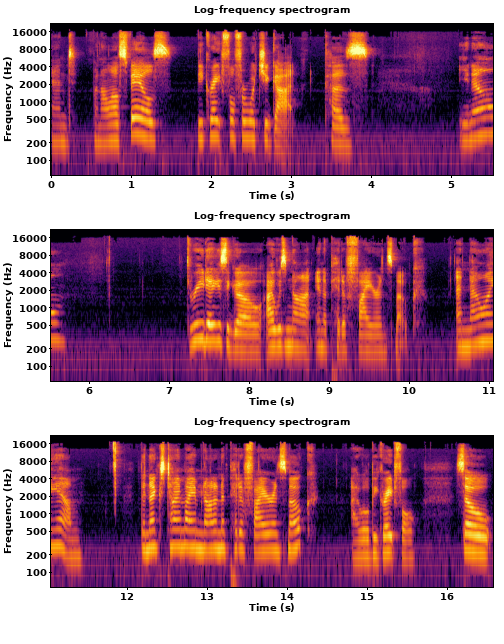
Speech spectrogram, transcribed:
And when all else fails, be grateful for what you got. Because, you know, Three days ago, I was not in a pit of fire and smoke, and now I am. The next time I am not in a pit of fire and smoke, I will be grateful. So,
